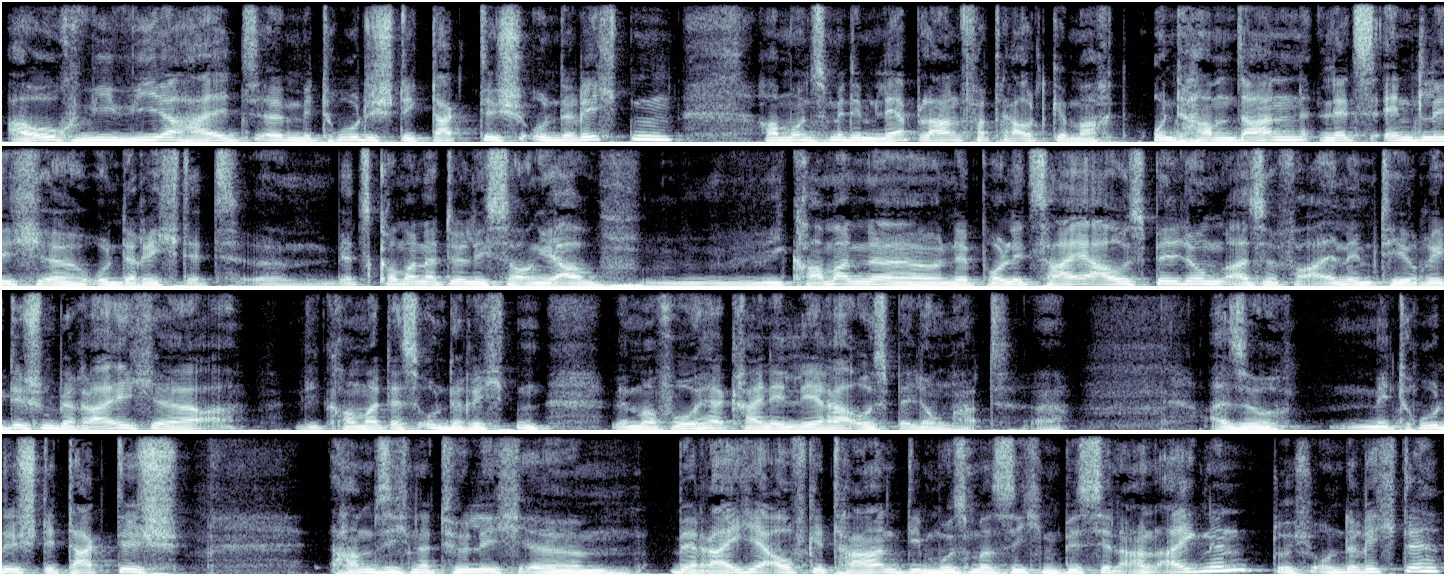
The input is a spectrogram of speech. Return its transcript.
auch wie wir halt äh, methodisch didaktisch unterrichten, haben uns mit dem Lehrplan vertraut gemacht und haben dann letztendlich äh, unterrichtet. Ähm, jetzt kann man natürlich sagen, ja, wie kann man äh, eine Polizeiausbildung, also vor allem im theoretischen Bereich, wie kann man das unterrichten, wenn man vorher keine Lehrerausbildung hat? Also methodisch didaktisch haben sich natürlich ähm, Bereiche aufgetan, die muss man sich ein bisschen aneignen durch Unterrichte,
